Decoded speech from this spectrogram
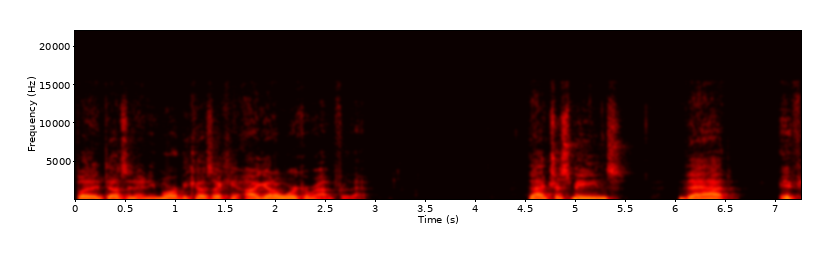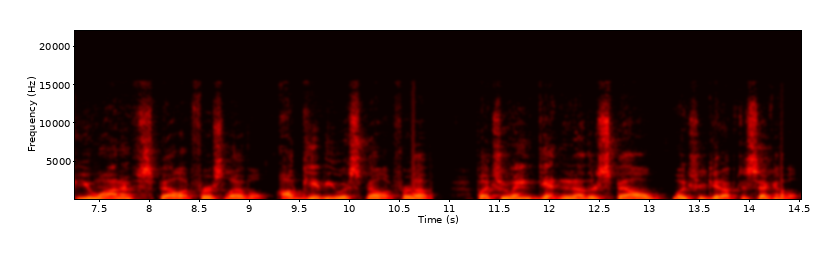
but it doesn't anymore because I can I got a workaround for that. That just means that if you want to spell at first level, I'll give you a spell at first level. But you ain't getting another spell once you get up to second level.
